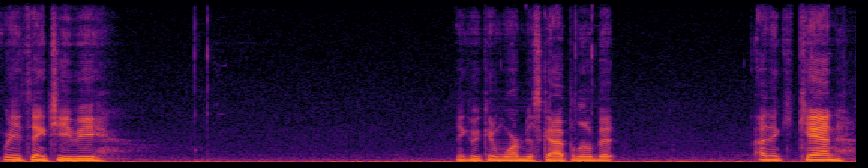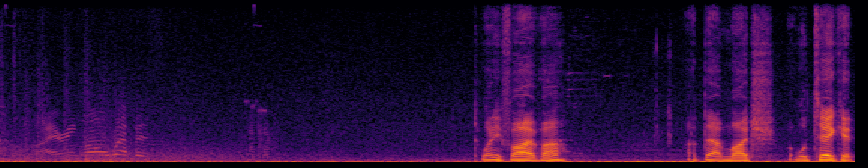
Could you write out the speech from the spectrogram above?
What do you think, GV? Think we can warm this guy up a little bit? I think you can. Firing all weapons. 25, huh? Not that much, but we'll take it.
